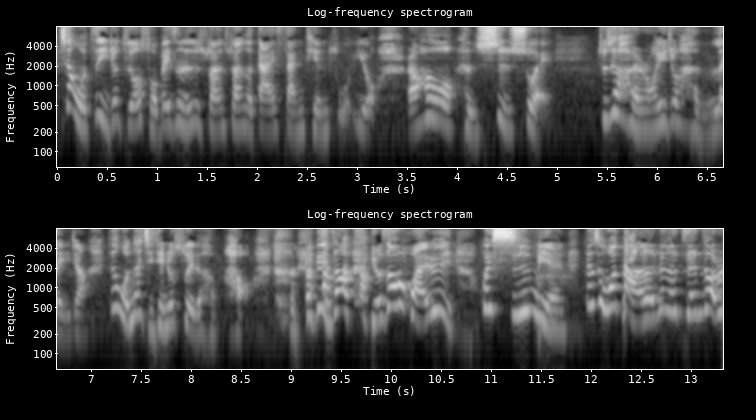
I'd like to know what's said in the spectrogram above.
像我自己就只有手背真的是酸酸的，大概三天左右，然后很嗜睡，就是很容易就很累这样。但我那几天就睡得很好，因为你知道有时候怀孕会失眠，但是我打了那个针之后，说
